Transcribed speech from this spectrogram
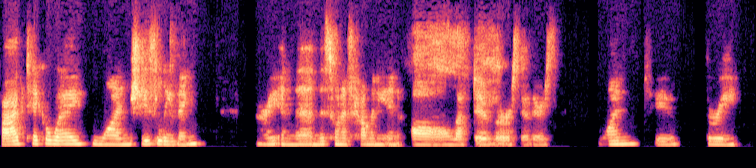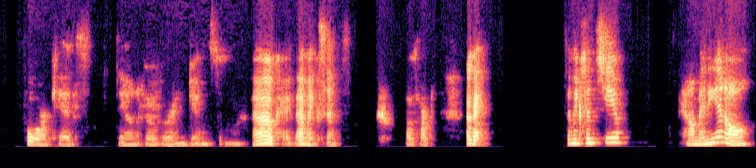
five take away, one, she's leaving. All right, and then this one is how many in all left over. So there's one, two, three, four kids down, over, and down some more. Okay, that makes sense. That was hard. Okay, does that make sense to you? How many in all?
